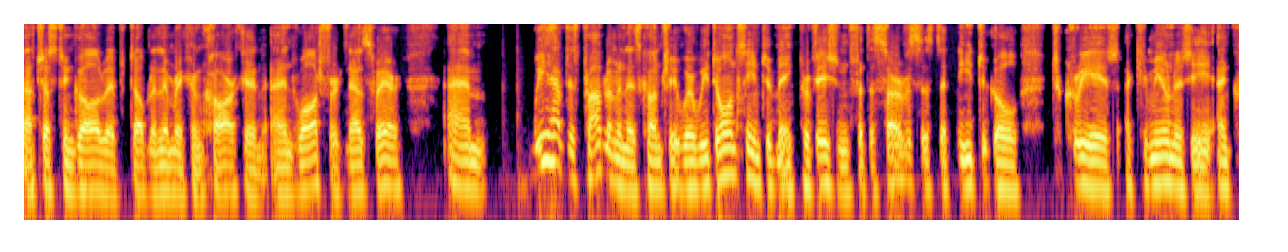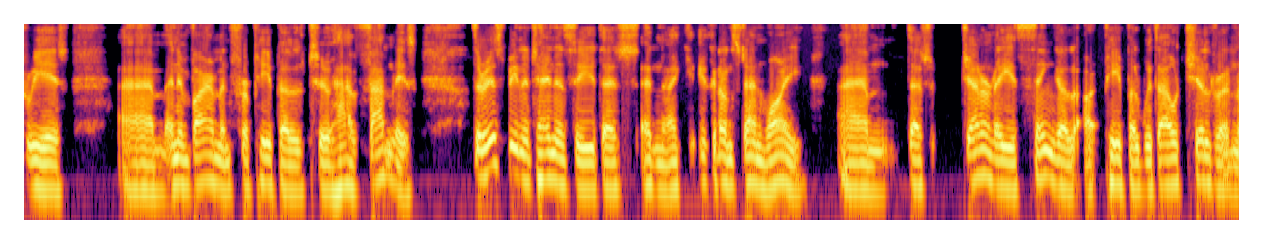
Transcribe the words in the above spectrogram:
not just in Galway, but Dublin, Limerick, and Cork, and, and Waterford and elsewhere. Um, we have this problem in this country where we don't seem to make provision for the services that need to go to create a community and create um, an environment for people to have families. There has been a tendency that, and I, you can understand why, um, that generally single or people without children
